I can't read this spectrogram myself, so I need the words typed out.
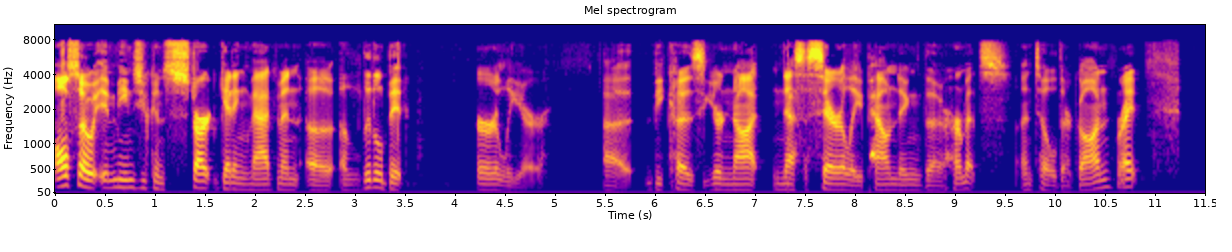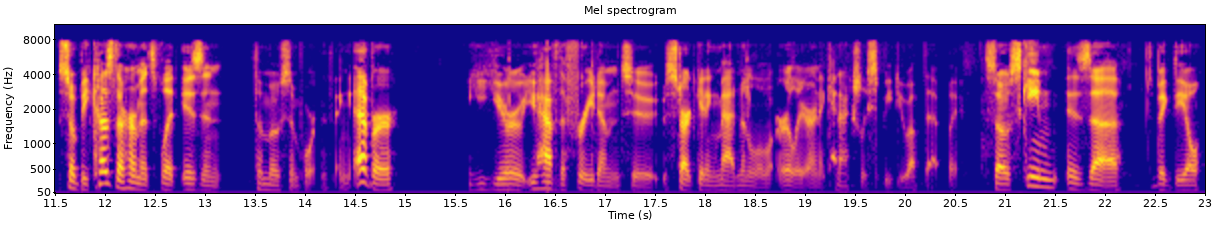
also, it means you can start getting Madmen a, a little bit earlier. Uh, because you're not necessarily pounding the hermits until they're gone, right? So because the hermit split isn't the most important thing ever, you're you have the freedom to start getting madmen a little earlier, and it can actually speed you up that way. So scheme is uh, a big deal,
